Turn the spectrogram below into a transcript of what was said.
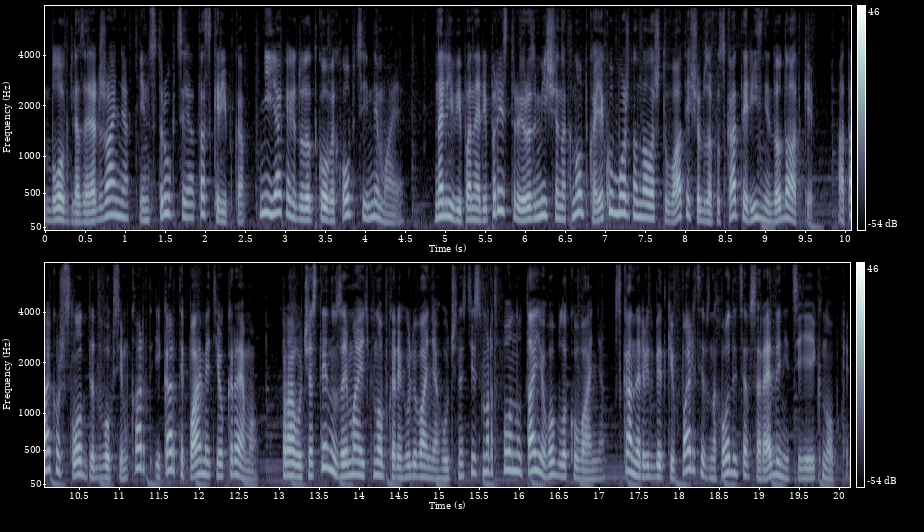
блок для заряджання, інструкція та скріпка. Ніяких додаткових опцій немає. На лівій панелі пристрою розміщена кнопка, яку можна налаштувати, щоб запускати різні додатки, а також слот для двох сім-карт і карти пам'яті окремо. Праву частину займають кнопка регулювання гучності смартфону та його блокування. Сканер відбитків пальців знаходиться всередині цієї кнопки.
